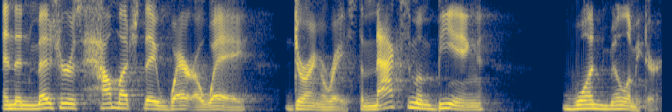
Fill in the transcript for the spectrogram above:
and then measures how much they wear away during a race. The maximum being one millimeter.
